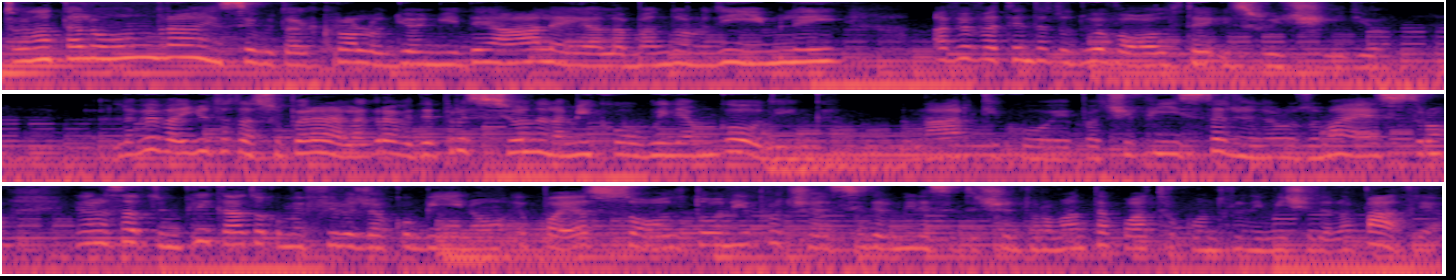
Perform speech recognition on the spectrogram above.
Tornata a Londra, in seguito al crollo di ogni ideale e all'abbandono di Imlay, aveva tentato due volte il suicidio. L'aveva aiutata a superare la grave depressione l'amico William Golding, anarchico pacifista, generoso maestro, era stato implicato come filo giacobino e poi assolto nei processi del 1794 contro i nemici della patria,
